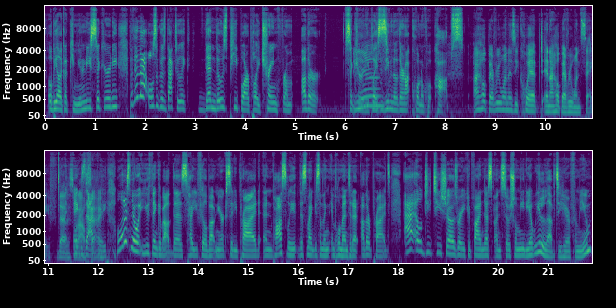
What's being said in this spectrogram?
It'll be like a community security, but then that also goes back to like then those people are probably trained from other security Yeah. places, even though they're not quote unquote cops. I hope everyone is equipped, and I hope everyone's safe. That is what exactly. I'll say. Well, let us know what you think about this, how you feel about New York City Pride, and possibly this might be something implemented at other prides. At LGT shows, where you could find us on social media. We love to hear from you.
